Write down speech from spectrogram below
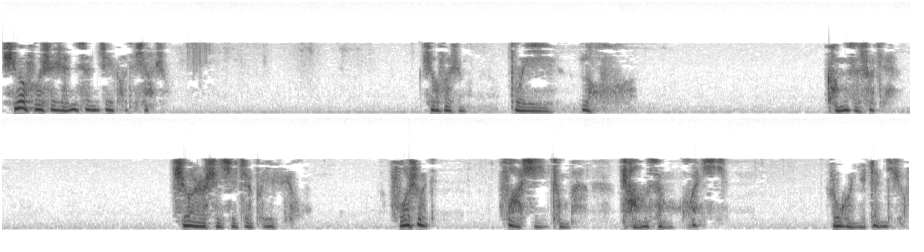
学佛是人生最高的享受。学佛什么？不亦乐乎。孔子说的：“学而时习之，不亦乐乎？”佛说的。法喜充满，长生欢喜。如果你真的有福，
